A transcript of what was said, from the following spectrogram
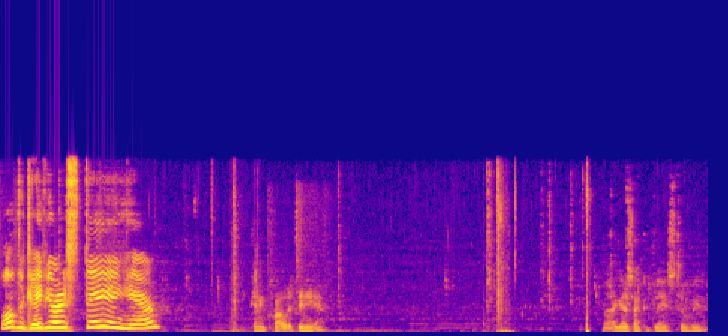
Well, the hmm. graveyard is staying here. Getting crowded in here. Well, I guess I could place it over here.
